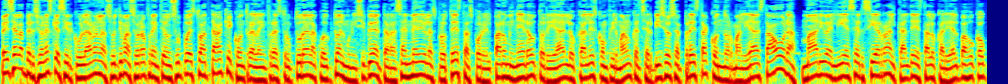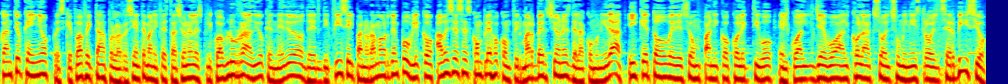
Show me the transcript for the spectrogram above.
Pese a las versiones que circularon en las últimas horas frente a un supuesto ataque contra la infraestructura del acueducto del municipio de Tarazá en medio de las protestas por el paro minero, autoridades locales confirmaron que el servicio se presta con normalidad hasta ahora. Mario Eliezer Sierra, alcalde de esta localidad del Bajo Cauca antioqueño, pues que fue afectada por la reciente manifestación, le explicó a Blue Radio que en medio del difícil panorama de orden público, a veces es complejo confirmar versiones de la comunidad y que todo obedeció a un pánico colectivo, el cual llevó al colapso el suministro del servicio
